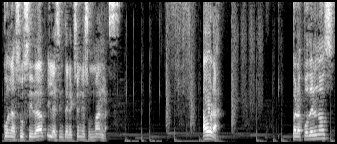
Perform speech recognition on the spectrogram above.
con la sociedad y las interacciones humanas. Ahora, para podernos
